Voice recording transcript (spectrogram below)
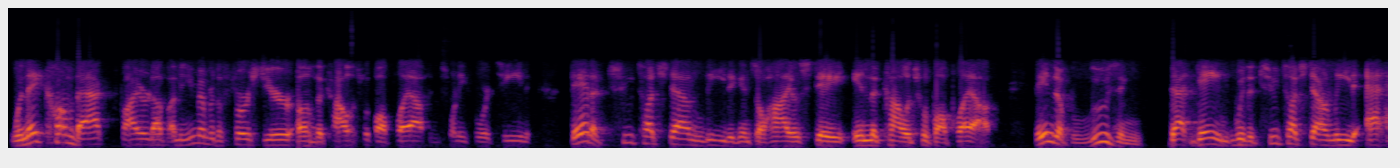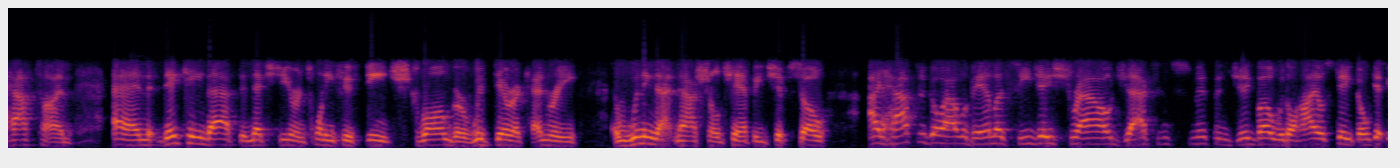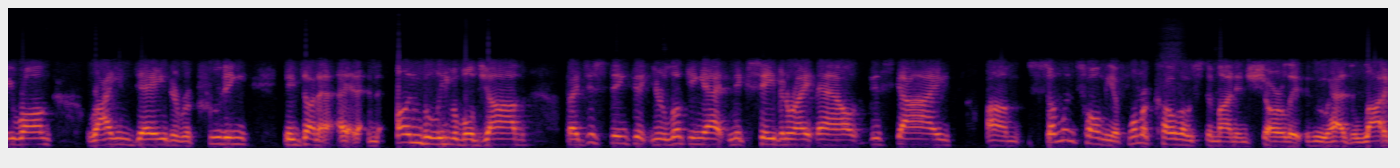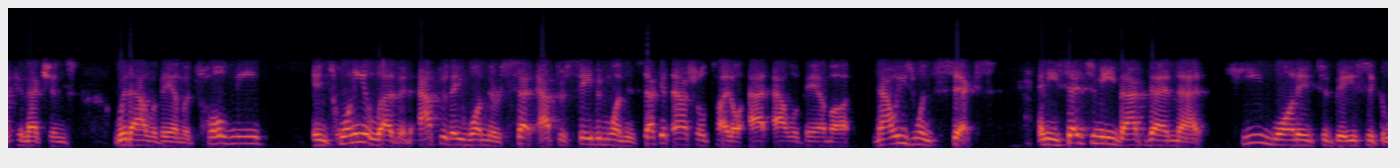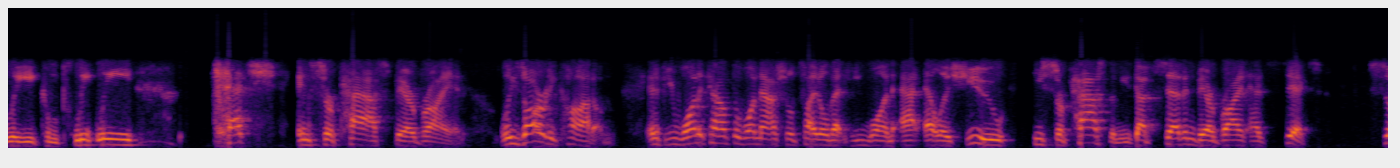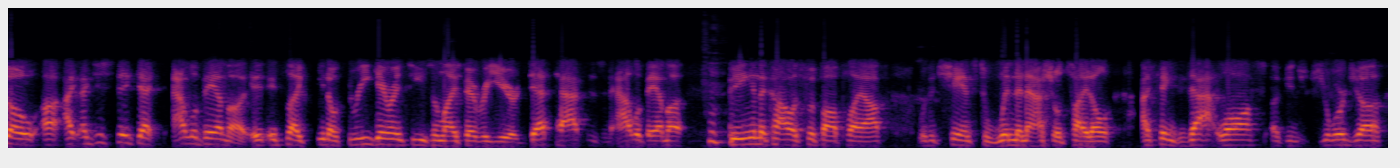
when they come back fired up, I mean, you remember the first year of the college football playoff in 2014, they had a two touchdown lead against Ohio State in the college football playoff. They ended up losing that game with a two touchdown lead at halftime. And they came back the next year in 2015 stronger with Derrick Henry and winning that national championship. So I'd have to go Alabama, CJ Stroud, Jackson Smith-Njigba with Ohio State. Don't get me wrong. Ryan Day, the recruiting. They've done a, a, an unbelievable job. But I just think that you're looking at Nick Saban right now. This guy, um, someone told me, a former co host of mine in Charlotte who has a lot of connections with Alabama, told me in 2011, after they won their set, after Saban won his second national title at Alabama, now he's won six. And he said to me back then that he wanted to basically completely catch and surpass Bear Bryant. Well, he's already caught him. And if you want to count the one national title that he won at LSU, he surpassed him. He's got seven. Bear Bryant has six. So uh, I, I just think that Alabama, it, it's like, you know, three guarantees in life every year death taxes in Alabama, being in the college football playoff with a chance to win the national title. I think that loss against Georgia,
